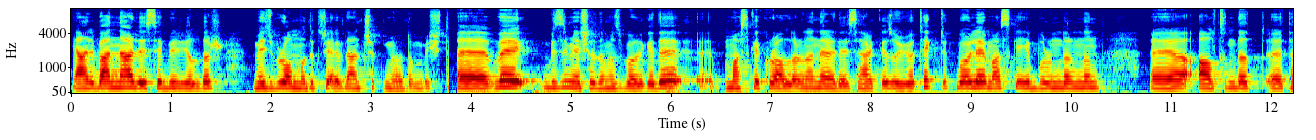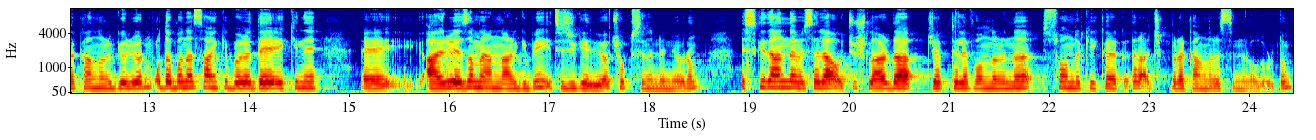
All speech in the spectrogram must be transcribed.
Yani ben neredeyse bir yıldır mecbur olmadıkça evden çıkmıyordum işte. Ee, ve bizim yaşadığımız bölgede maske kurallarına neredeyse herkes uyuyor. Tek tük böyle maskeyi burunlarının e, altında e, takanları görüyorum. O da bana sanki böyle D ekini e, ayrı yazamayanlar gibi itici geliyor. Çok sinirleniyorum. Eskiden de mesela uçuşlarda cep telefonlarını son dakikaya kadar açık bırakanlara sinir olurdum.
